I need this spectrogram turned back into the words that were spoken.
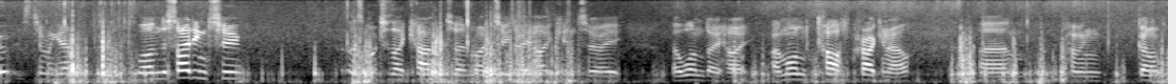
It's Tim again. Well, I'm deciding to, as much as I can, turn my two-day hike into a, a one-day hike. I'm on Calf Crag now, um, having gone up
